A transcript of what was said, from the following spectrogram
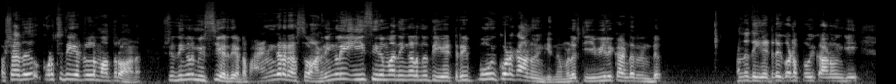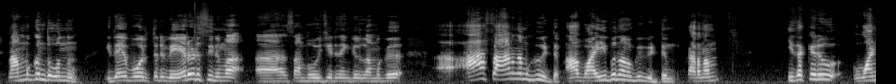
പക്ഷെ അത് കുറച്ച് തിയേറ്ററിൽ മാത്രമാണ്. പക്ഷെ നിങ്ങൾ മിസ് ചെയ്യരുത് കേട്ടോ. ഭയങ്കര രസമാണ്. നിങ്ങൾ ഈ സിനിമ നിങ്ങളൊന്ന് തിയേറ്ററിൽ പോയി കൂടെ കാണുമെങ്കിൽ നമ്മൾ ടി വിയിൽ കണ്ടിട്ടുണ്ട്. ഒന്ന് തിയേറ്ററിൽ കൂടെ പോയി കാണുമെങ്കിൽ നമുക്കും തോന്നും ഇതേപോലത്തെ ഒരു വേറൊരു സിനിമ സംഭവിച്ചിരുന്നെങ്കിൽ നമുക്ക് ആ- സാധനം നമുക്ക് കിട്ടും ആ വൈബ് നമുക്ക് കിട്ടും. കാരണം ഇതൊക്കെ ഒരു വൺ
